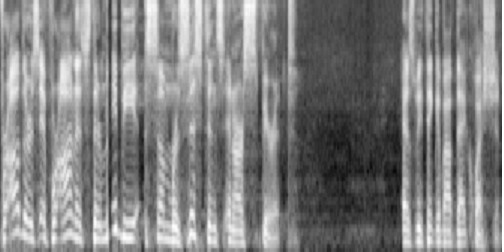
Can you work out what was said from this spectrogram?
For others, if we're honest, there may be some resistance in our spirit as we think about that question.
